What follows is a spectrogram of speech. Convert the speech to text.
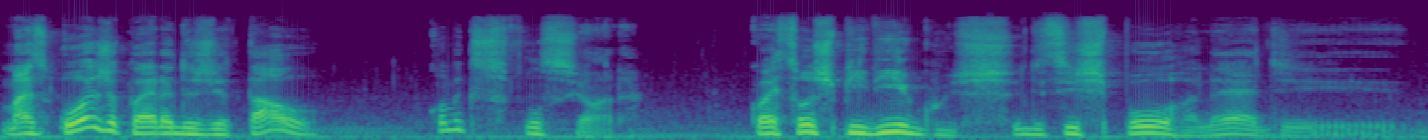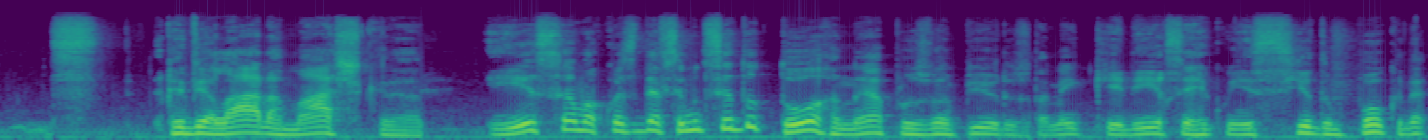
Mas hoje, com a era digital, como é que isso funciona? Quais são os perigos de se expor, né, de revelar a máscara? E isso é uma coisa que deve ser muito sedutor, né, para os vampiros também, querer ser reconhecido um pouco, né?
